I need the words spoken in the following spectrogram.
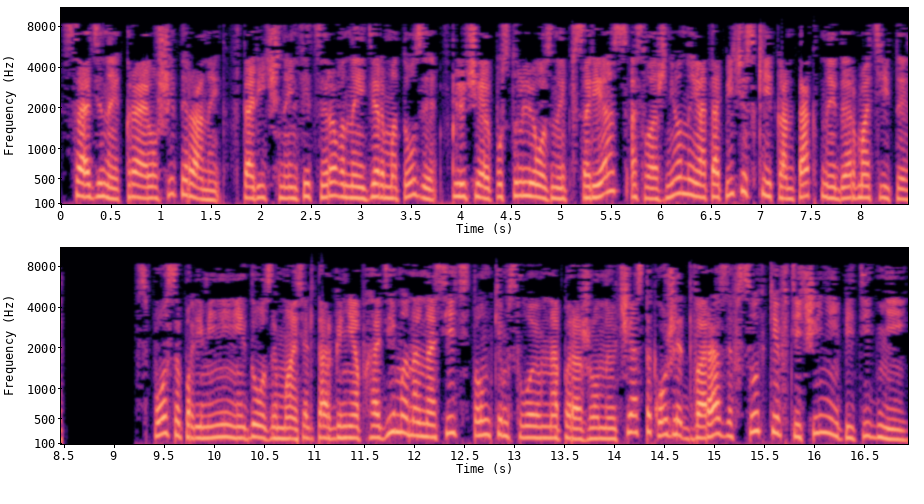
ссадины, края ушиты раны, вторично инфицированные дерматозы, включая пустулезный псориаз, осложненные атопические контактные дерматиты. Способ применения дозы мазь-альтарга необходимо наносить тонким слоем на пораженный участок кожи два раза в сутки в течение пяти дней.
